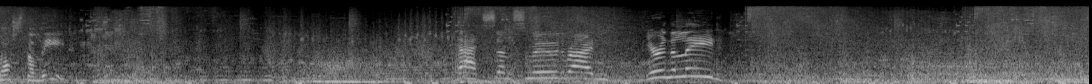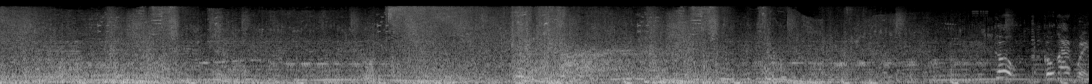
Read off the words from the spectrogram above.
Lost the lead. That's some smooth riding. You're in the lead. Go! Go that way.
